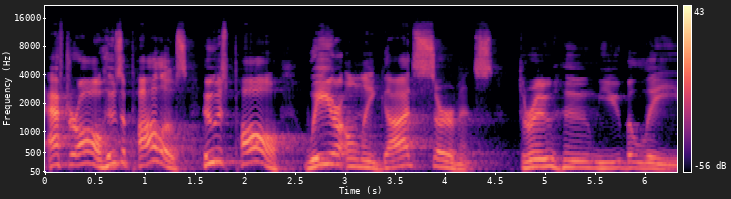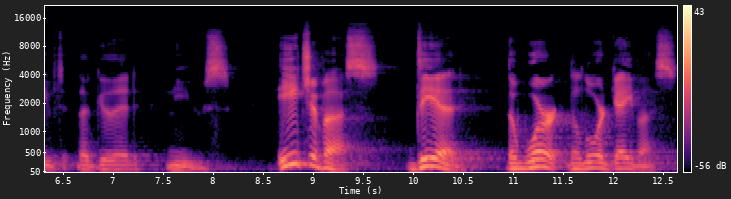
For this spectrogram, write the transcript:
After all, who's Apollos? Who is Paul? We are only God's servants through whom you believed the good news. Each of us did the work the Lord gave us.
